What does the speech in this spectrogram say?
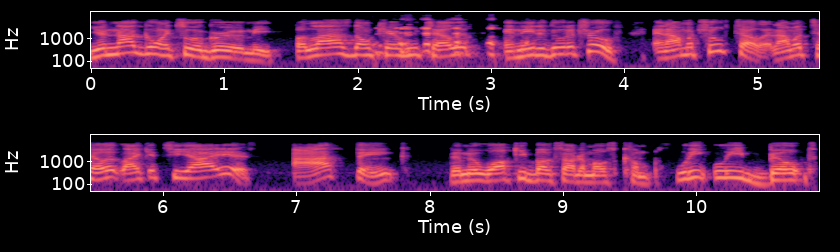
you're not going to agree with me, but lies don't care who tell it, and neither do the truth. And I'm a truth teller, and I'm gonna tell it like a Ti is. I think the Milwaukee Bucks are the most completely built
